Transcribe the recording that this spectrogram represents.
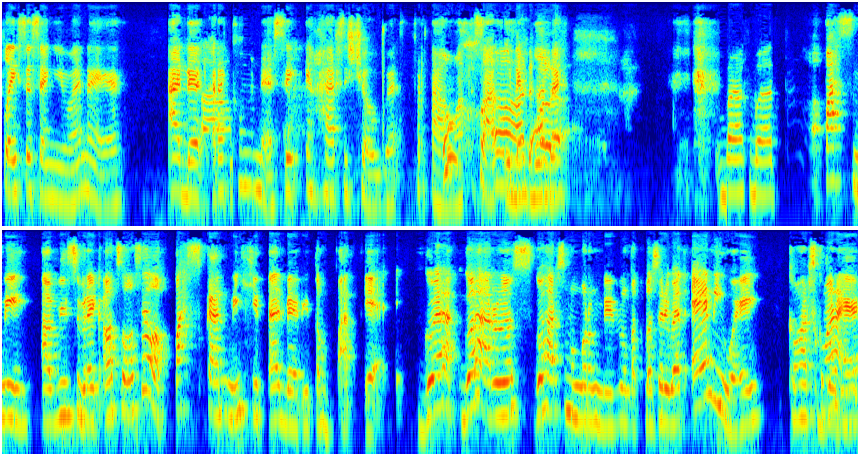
places yang gimana ya? Ada Um, rekomendasi yang harus dicoba pertama Uh, saat uh, udah ada- boleh Banyak banget. lepas nih, abis breakout selesai lepaskan nih kita dari tempat ya. Gue gue harus gue harus mengurung diri dulu 14 hari but anyway, kau harus ke mana ya?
